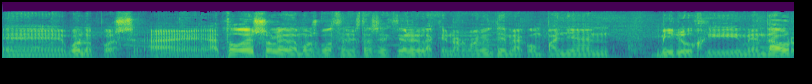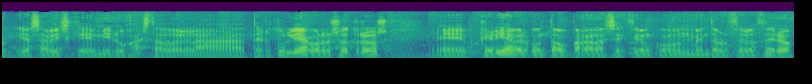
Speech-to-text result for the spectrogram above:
Eh, bueno, pues a, a, todo eso le damos voz en esta sección en la que normalmente me acompañan Miruj y Mendaur. Ya sabéis que Miruj ha estado en la tertulia con nosotros. Eh, quería haber contado para la sección con Mendaur 00,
